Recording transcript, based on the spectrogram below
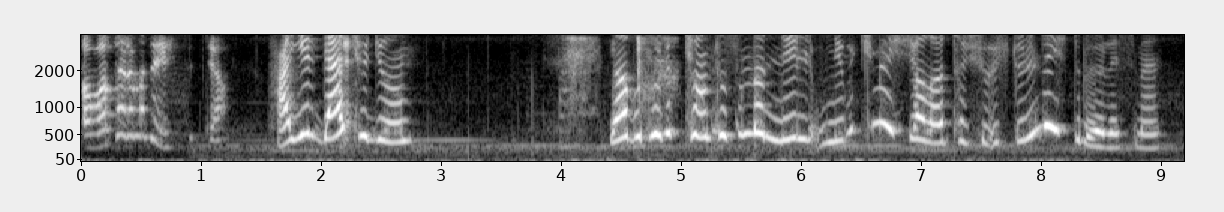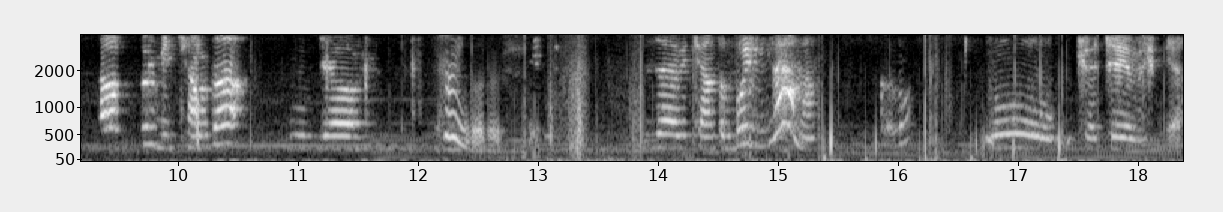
Avatarımı değiştireceğim. Hayır gel çocuğum. Ya bu çocuk çantasında ne, ne biçim eşyalar taşıyor. Üstünü değiştiriyor resmen. Aa, dur bir çanta bulacağım. Sen görürsün. Güzel bir çanta. Bu güzel mi? Bakalım. Oo, kötüymüş ya.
